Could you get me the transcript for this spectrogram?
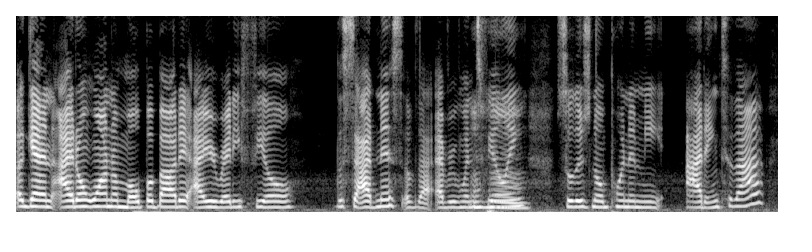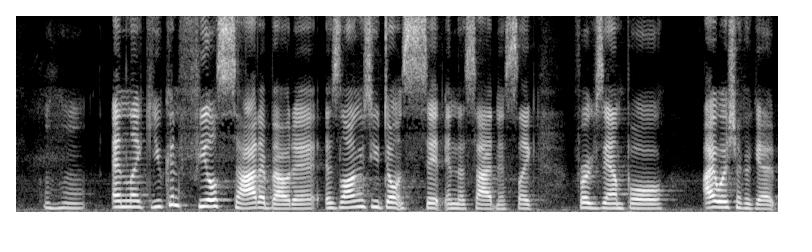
again, I don't want to mope about it. I already feel the sadness of that everyone's mm-hmm. feeling. So there's no point in me adding to that. hmm And like you can feel sad about it as long as you don't sit in the sadness. Like for example, I wish I could get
